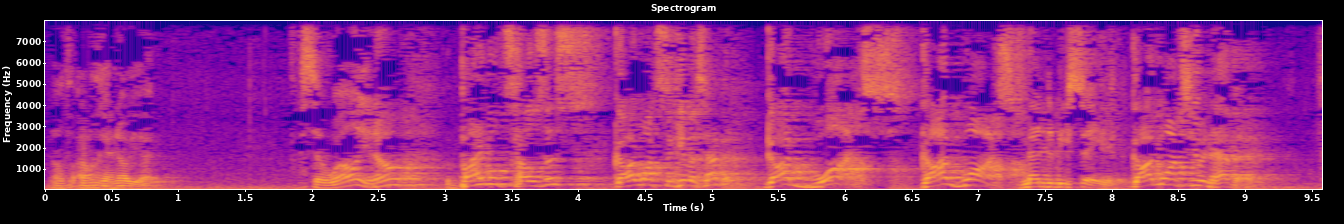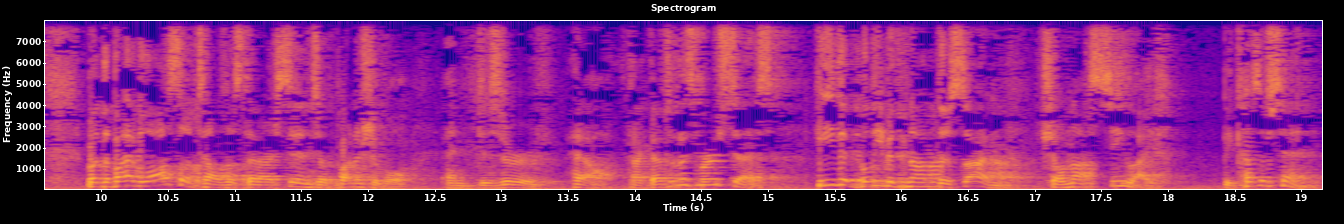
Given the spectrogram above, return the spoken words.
I don't, I don't think I know yet. I said, well, you know, the Bible tells us God wants to give us heaven. God wants, God wants men to be saved. God wants you in heaven. But the Bible also tells us that our sins are punishable and deserve hell. In fact, that's what this verse says. He that believeth not the Son shall not see life because of sin.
